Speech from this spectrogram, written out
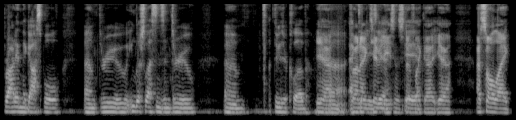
brought in the gospel um, through English lessons and through um, through their club. Yeah. uh, Fun activities, activities, yeah. and stuff Yeah, yeah. like that. Yeah. I saw like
